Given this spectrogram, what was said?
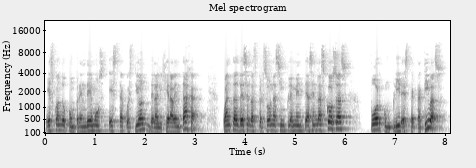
es cuando comprendemos esta cuestión de la ligera ventaja. ¿Cuántas veces las personas simplemente hacen las cosas por cumplir expectativas?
